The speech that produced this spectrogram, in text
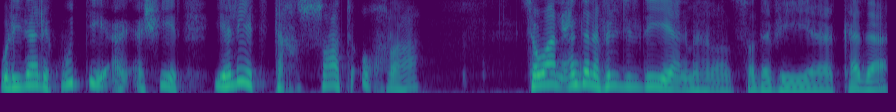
ولذلك ودي أشير يا ليت تخصصات أخرى سواء عندنا في الجلدية يعني مثلا الصدفية كذا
